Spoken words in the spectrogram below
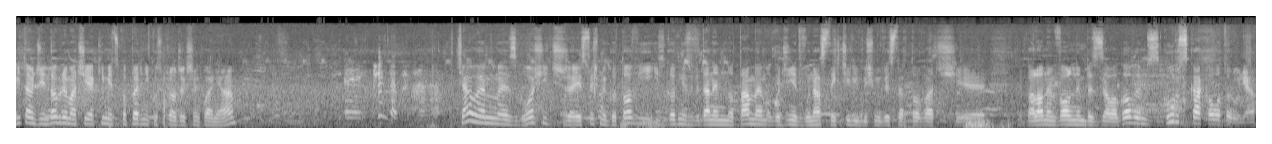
Witam, dzień dobry. Maciej Jakimiec, Kopernikus Project Szękłania. Dzień dobry panu. Chciałem e, zgłosić, że jesteśmy gotowi i zgodnie z wydanym notamem o godzinie 12 chcielibyśmy wystartować e, balonem wolnym bezzałogowym z Górska koło Torunia.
